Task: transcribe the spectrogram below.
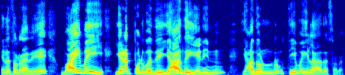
என்ன சொல்கிறாரு வாய்மை எனப்படுவது யாது எனின்? யாதொன்றும் தீமையில்லாத சொலர்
